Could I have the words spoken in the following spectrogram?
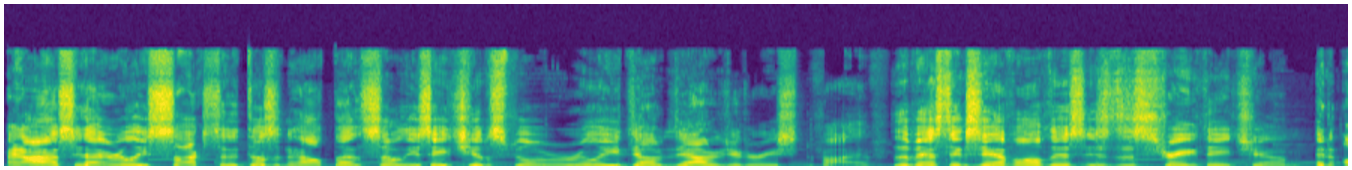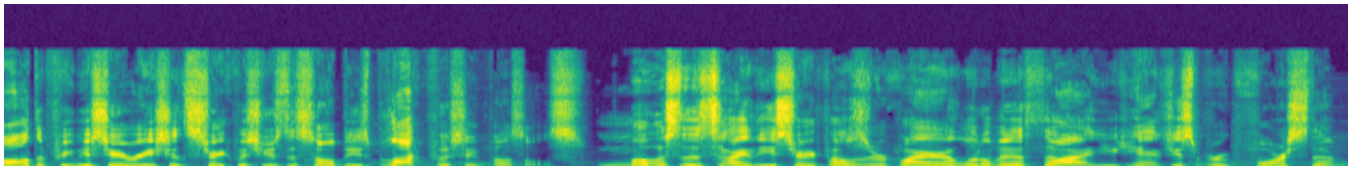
And honestly, that really sucks, and it doesn't help that some of these HMs feel really dumbed down in Generation 5. The best example of this is the Strength HM. In all the previous generations, Strength was used to solve these block pushing puzzles. Most of the time, these Strength puzzles require a little bit of thought, and you can't just brute force them.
